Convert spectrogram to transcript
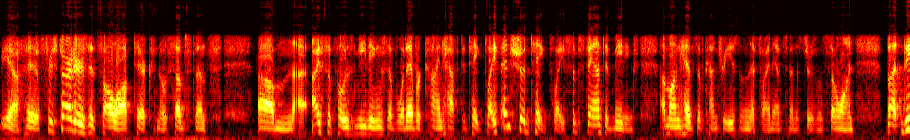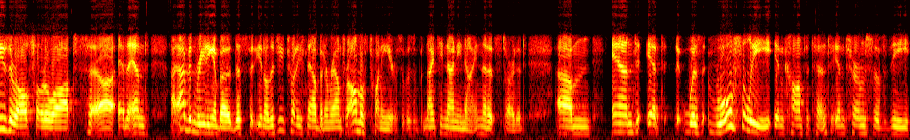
yeah. For starters, it's all optics, no substance. Um, I suppose meetings of whatever kind have to take place and should take place, substantive meetings among heads of countries and the finance ministers and so on. But these are all photo ops, uh, and and I've been reading about this. But you know, the G20 has now been around for almost 20 years. It was 1999 that it started, um, and it was woefully incompetent in terms of the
